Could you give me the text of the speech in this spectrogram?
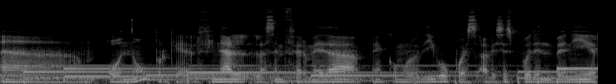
ah, o no, al final las enfermedades, eh, como lo digo, pues a veces pueden venir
